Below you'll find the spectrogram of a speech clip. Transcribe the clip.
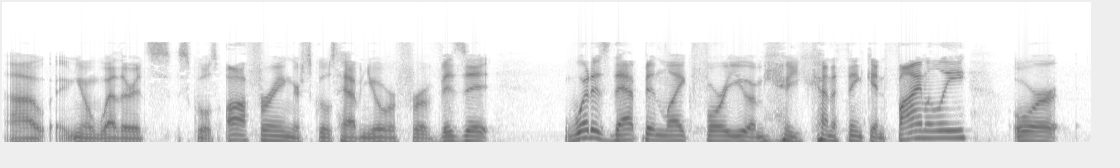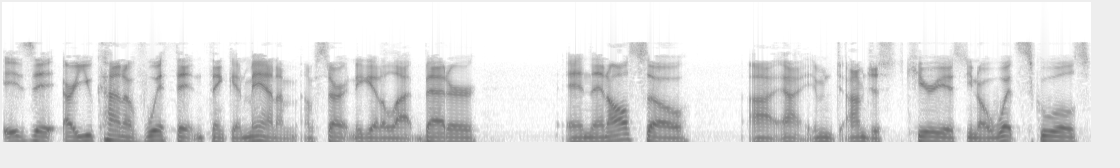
Uh, you know, whether it's schools offering or schools having you over for a visit. What has that been like for you? I mean, are you kind of thinking finally, or is it are you kind of with it and thinking, man, I'm I'm starting to get a lot better, and then also uh, I, am I'm just curious, you know, what schools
